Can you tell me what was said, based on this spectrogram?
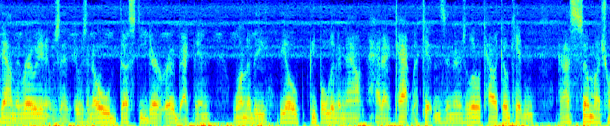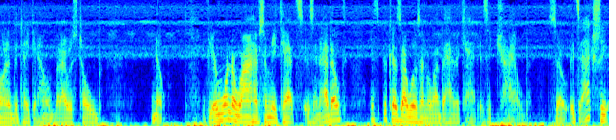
down the road and it was a it was an old dusty dirt road back then one of the, the old people living out had a cat with kittens, and there was a little calico kitten, and I so much wanted to take it home, but I was told no. If you ever wonder why I have so many cats as an adult, it's because I wasn't allowed to have a cat as a child. So it's actually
